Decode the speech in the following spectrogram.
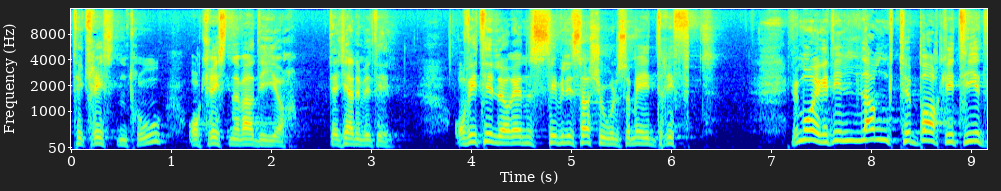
til kristen tro og kristne verdier. Det kjenner vi til. Og vi tilhører en sivilisasjon som er i drift. Vi må egentlig langt tilbake i tid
